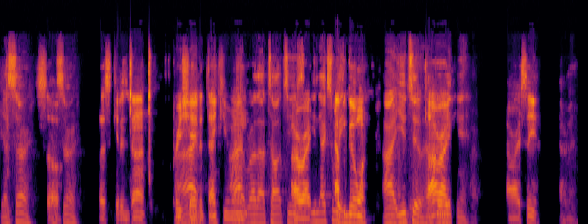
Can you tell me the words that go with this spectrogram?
Yes, sir. So yes, sir. let's get it done. Appreciate right. it. Thank you, man. All right, brother. I'll talk to you. All See you next week. Have a good one. All right, you too. Have All a good right. weekend. All right. See you. All right, man.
